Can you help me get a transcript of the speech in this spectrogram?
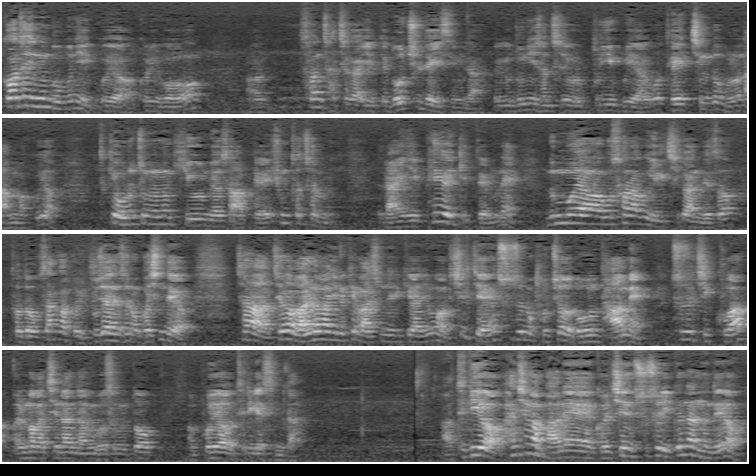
꺼져 있는 부분이 있고요. 그리고 어, 선 자체가 이렇게 노출되어 있습니다. 그리고 눈이 전체적으로 부리부리하고 대칭도 물론 안 맞고요. 특히 오른쪽 눈은 기울면서 앞에 흉터처럼 라인이 패여 있기 때문에 눈 모양하고 선하고 일치가 안 돼서 더더욱 쌍꺼풀이 부자연스러운 것인데요. 자, 제가 말로만 이렇게 말씀드릴 게 아니고 실제 수술로 고쳐 놓은 다음에 수술 직후와 얼마가 지난 다음에 모습을 또 어, 보여드리겠습니다. 아, 드디어 1시간 반에 걸친 수술이 끝났는데요.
